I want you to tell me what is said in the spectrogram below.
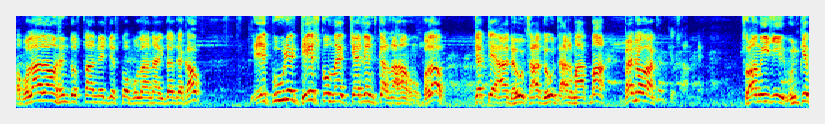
अब बुला रहा हूँ हिंदुस्तान में जिसको बुलाना इधर दिखाओ। ये पूरे देश को मैं चैलेंज कर रहा हूँ। बुलाओ। जत्ते आधु साधु, धर्मात्मा बैठो आकर के सामने। स्वामी जी उनके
